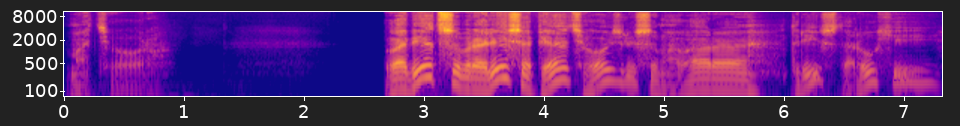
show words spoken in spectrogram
матеру. В обед собрались опять возле самовара три старухи,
